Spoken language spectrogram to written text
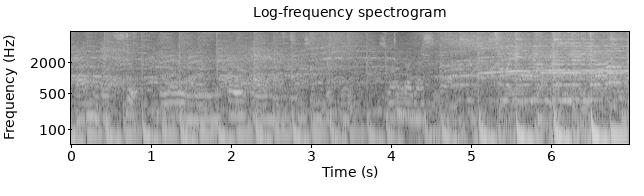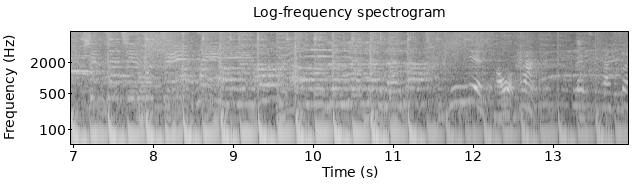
排很多次，希望大家喜欢。音乐朝我看，Let's have fun。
